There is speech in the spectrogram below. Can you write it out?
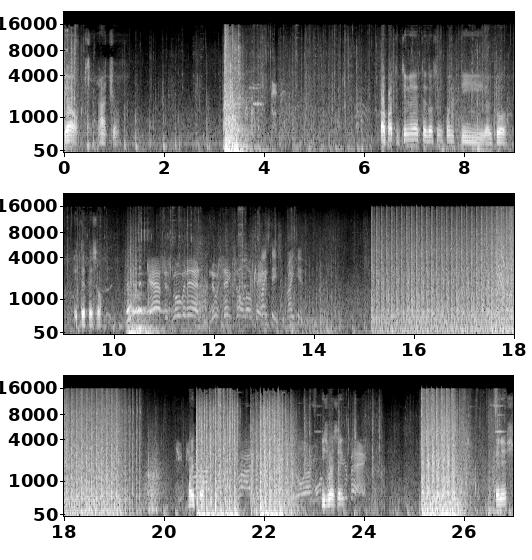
Yo, Nacho. Papá, tú tienes este 250 y algo, este peso. Gas is moving in. New safe zone Fire located. station, right here. Keep your Muerto. eyes on the prize. You'll earn more He's money resting. for your bag. Finish.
